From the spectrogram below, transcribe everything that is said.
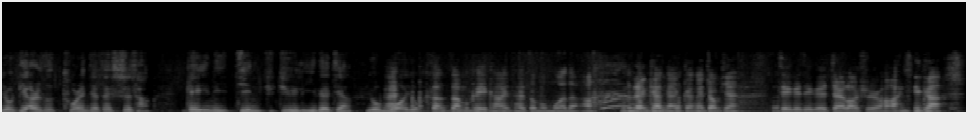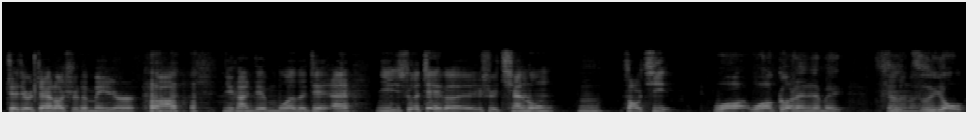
有第二次突然间在市场给你近距离的这样又摸又看。咱咱们可以看看他怎么摸的啊，来看看看看照片。这个这个翟老师啊，你看这就是翟老师的美人啊，你看这摸的这哎，你说这个是乾隆嗯早期，我我个人认为是只有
